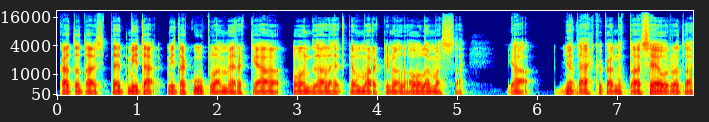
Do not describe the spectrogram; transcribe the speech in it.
katsotaan sitten, että mitä, mitä kuplamerkkejä on tällä hetkellä markkinoilla olemassa ja Joo. mitä ehkä kannattaa seurata.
